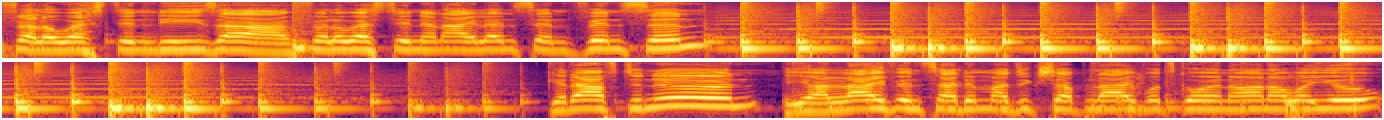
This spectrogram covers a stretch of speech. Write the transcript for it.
fellow West Indies, uh, fellow West Indian Island, St. Vincent. Good afternoon. You're live inside the Magic Shop Live. What's going on? How are you?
